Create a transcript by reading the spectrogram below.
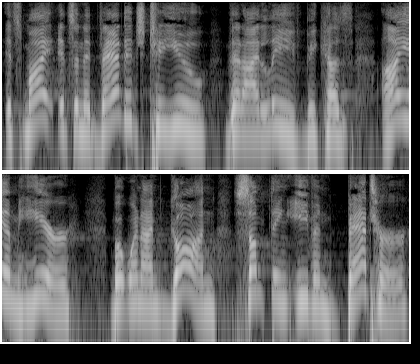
it's my it's an advantage to you that I leave because I am here, but when I'm gone, something even better,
